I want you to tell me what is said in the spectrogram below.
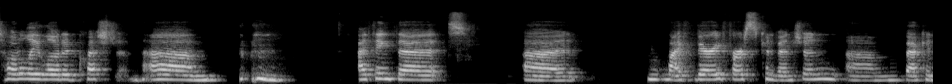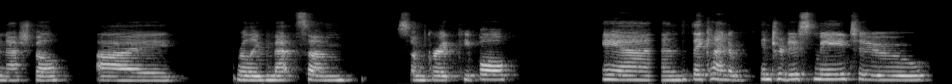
totally loaded question. Um, I think that uh, my very first convention um, back in Nashville, I really met some some great people, and they kind of introduced me to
